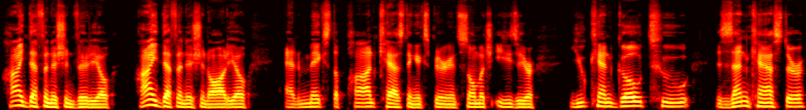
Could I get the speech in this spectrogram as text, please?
high definition video, high definition audio, and makes the podcasting experience so much easier. You can go to zencastr.com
